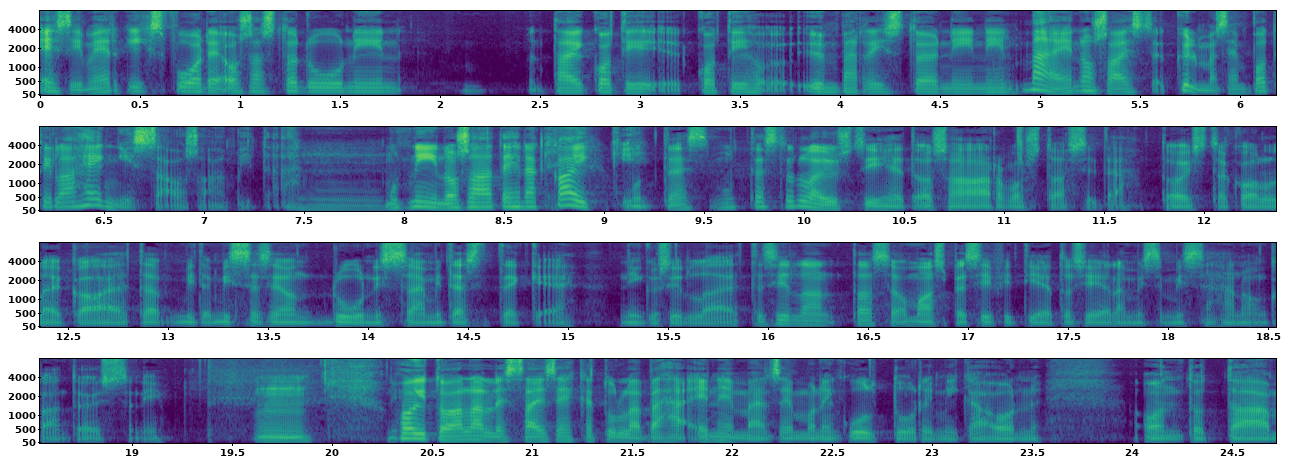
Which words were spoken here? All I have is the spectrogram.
esimerkiksi vuodeosastoduuniin tai koti, kotiympäristöön, niin, niin mä en osaisi, kyllä mä sen potilaan hengissä osaan pitää, mm. mutta niin osaa tehdä kaikki. Mutta tässä, mut tässä tullaan just siihen, että osaa arvostaa sitä toista kollegaa, että mitä, missä se on duunissa ja mitä se tekee. Niin kuin sillä että sillä on taas se oma spesifi tieto siellä, missä, missä hän onkaan töissä. Niin. Mm. Hoitoalalle saisi ehkä tulla vähän enemmän semmoinen kulttuuri, mikä on, on tota,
